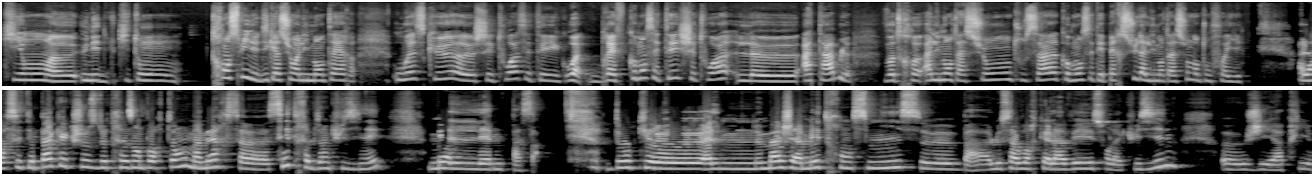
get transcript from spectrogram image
qui ont euh, une qui t'ont transmis une éducation alimentaire ou est-ce que euh, chez toi c'était ouais bref comment c'était chez toi le à table votre alimentation tout ça? Comment c'était perçu l'alimentation dans ton foyer? Alors, c'était pas quelque chose de très important. Ma mère sait très bien cuisiner, mais elle n'aime pas ça. Donc, euh, elle ne m'a jamais transmis bah, le savoir qu'elle avait sur la cuisine. Euh, j'ai appris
